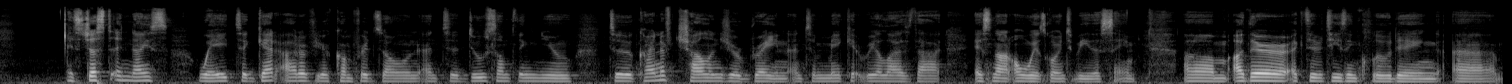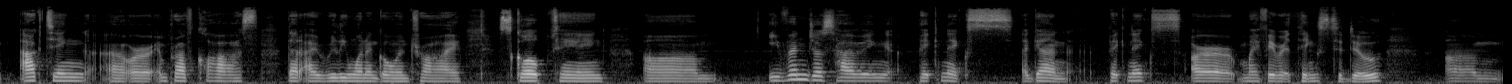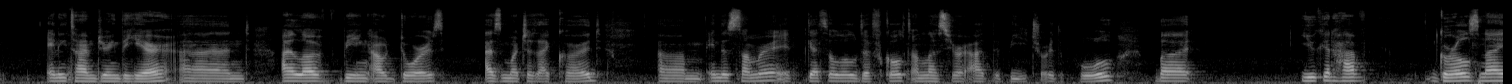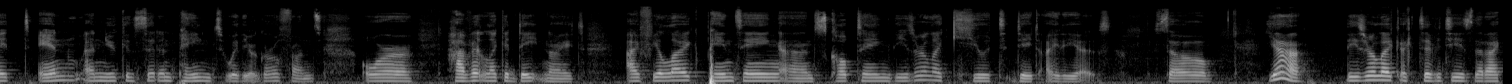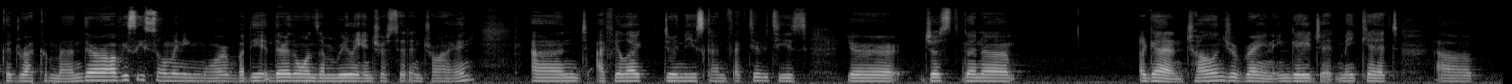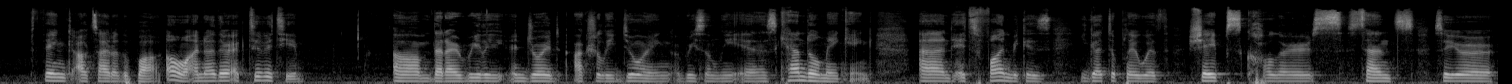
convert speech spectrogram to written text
It's just a nice way to get out of your comfort zone and to do something new, to kind of challenge your brain and to make it realize that it's not always going to be the same. Um, other activities including uh, acting uh, or improv class that I really want to go and try, sculpting, um, even just having picnics. Again, picnics are my favorite things to do. Um, anytime during the year, and I love being outdoors as much as I could. Um, in the summer, it gets a little difficult unless you're at the beach or the pool, but you can have girls' night in and you can sit and paint with your girlfriends or have it like a date night. I feel like painting and sculpting, these are like cute date ideas. So, yeah, these are like activities that I could recommend. There are obviously so many more, but they're the ones I'm really interested in trying. And I feel like doing these kind of activities, you're just gonna, again, challenge your brain, engage it, make it uh, think outside of the box. Oh, another activity um, that I really enjoyed actually doing recently is candle making. And it's fun because you get to play with shapes, colors, scents. So you're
